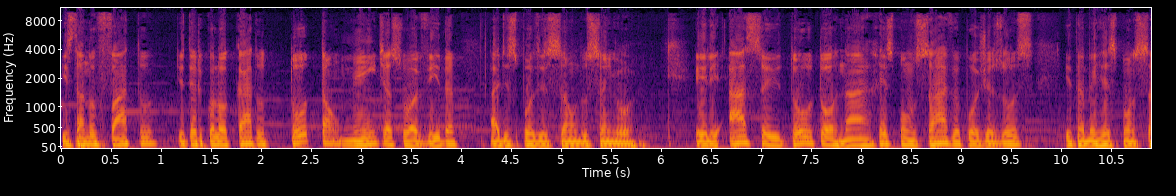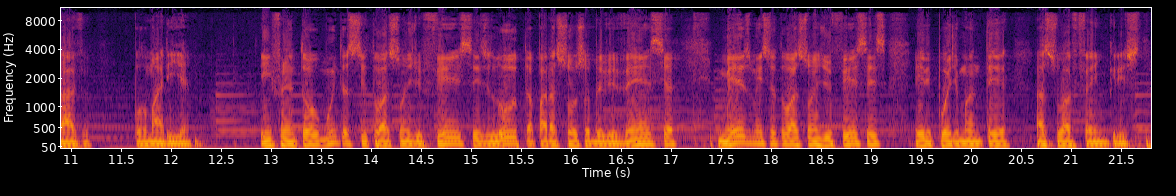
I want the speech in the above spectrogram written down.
está no fato de ter colocado totalmente a sua vida à disposição do Senhor. Ele aceitou tornar responsável por Jesus e também responsável por Maria. Enfrentou muitas situações difíceis, luta para a sua sobrevivência. Mesmo em situações difíceis, ele pôde manter a sua fé em Cristo.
